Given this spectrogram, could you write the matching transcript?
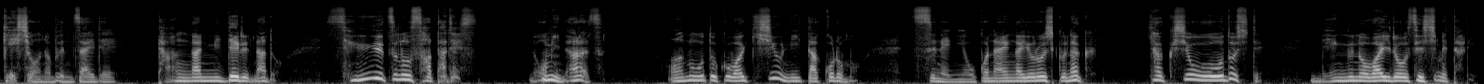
下生の分際で嘆願に出るなど僭越の沙汰です。のみならずあの男は紀州にいた頃も常に行いがよろしくなく百姓を脅して年貢の賄賂をせしめたり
